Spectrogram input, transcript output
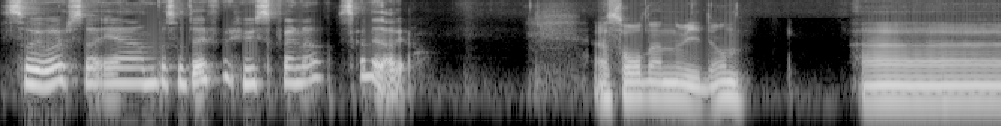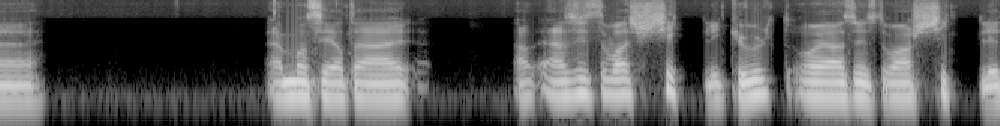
Så i år så er jeg ambassadør for Huskverna Skandinavia. Jeg så den videoen. Eh, jeg må si at det er Jeg, syns det var skikkelig kult, og jeg syns det var skikkelig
